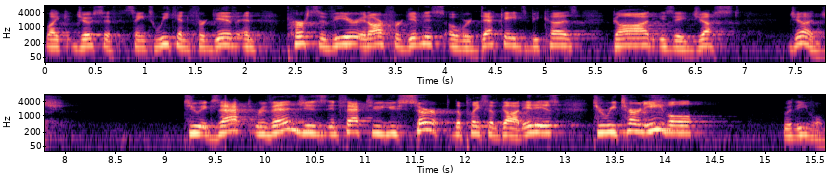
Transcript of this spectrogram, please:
Like Joseph, saints, we can forgive and persevere in our forgiveness over decades because God is a just judge. To exact revenge is, in fact, to usurp the place of God. It is to return evil with evil.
